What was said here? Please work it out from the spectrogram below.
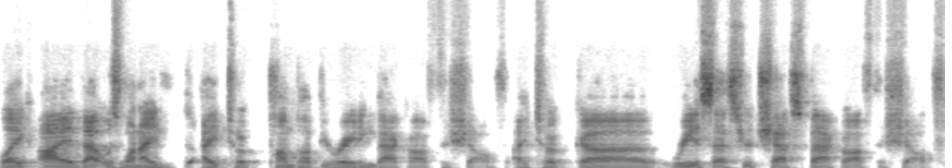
Like I that was when I I took pump up your rating back off the shelf. I took uh reassess your chess back off the shelf.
